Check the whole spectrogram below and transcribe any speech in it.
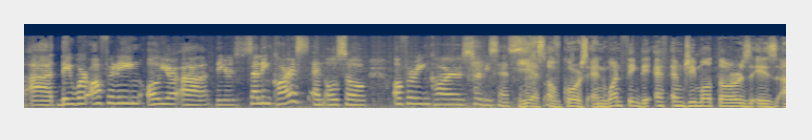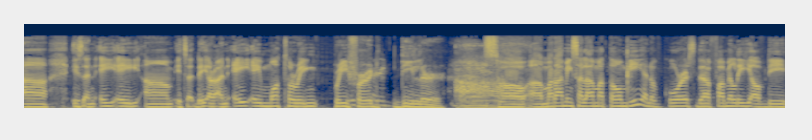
Uh, they were offering all your uh, they're selling cars and also offering car services. Yes, of course. And one thing, the FMG Motors is uh is an AA um it's a, they are an AA motoring preferred, Preferred. dealer. So uh, maraming salamat Tommy. And of course the family of the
